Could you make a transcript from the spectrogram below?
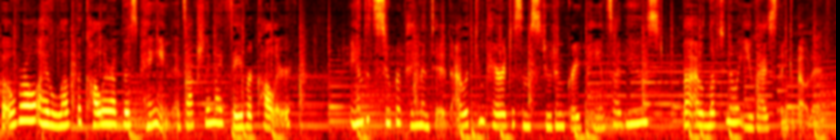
But overall, I love the color of this paint. It's actually my favorite color. And it's super pigmented. I would compare it to some student grade paints I've used, but I would love to know what you guys think about it.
